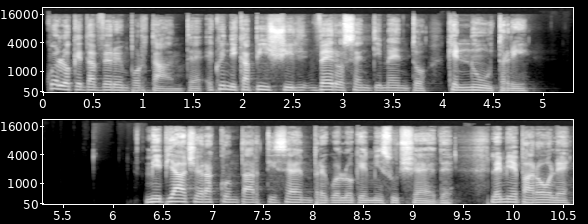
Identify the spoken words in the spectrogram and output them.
quello che è davvero importante e quindi capisci il vero sentimento che nutri mi piace raccontarti sempre quello che mi succede. Le mie parole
